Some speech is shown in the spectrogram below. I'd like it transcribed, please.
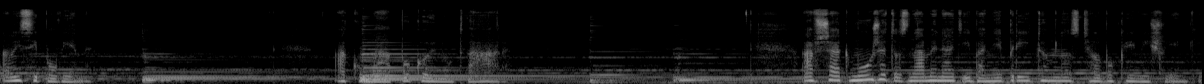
A my si povieme, akú má pokojnú tvár – avšak môže to znamenať iba neprítomnosť hlbokej myšlienky.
